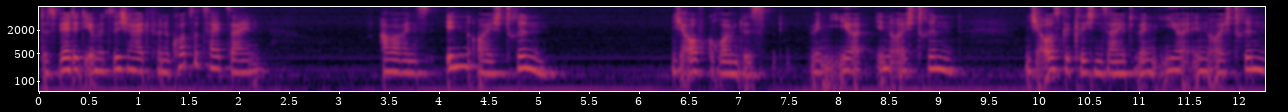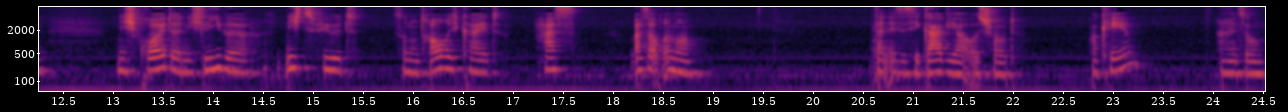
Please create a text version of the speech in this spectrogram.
Das werdet ihr mit Sicherheit für eine kurze Zeit sein. Aber wenn es in euch drin nicht aufgeräumt ist, wenn ihr in euch drin nicht ausgeglichen seid, wenn ihr in euch drin nicht Freude, nicht Liebe, nichts fühlt, sondern Traurigkeit, Hass, was auch immer, dann ist es egal, wie er ausschaut. Okay? Also,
